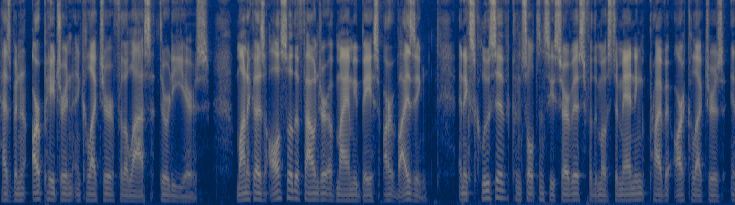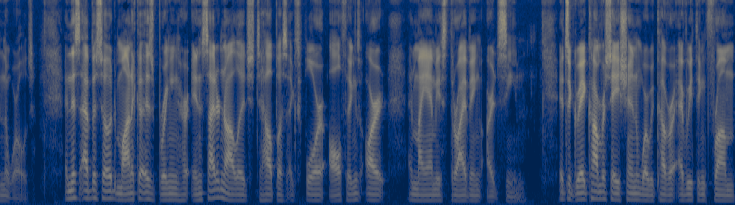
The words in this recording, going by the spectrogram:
has been an art patron and collector for the last 30 years. Monica is also the founder of Miami based Art Vising an exclusive consultancy service for the most demanding private art collectors in the world. In this episode, Monica is bringing her insider knowledge to help us explore all things art and Miami's thriving art scene. It's a great conversation where we cover everything from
